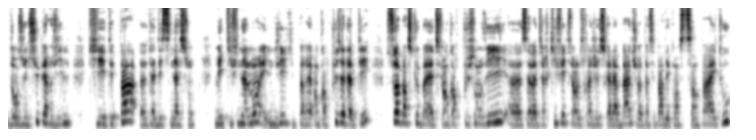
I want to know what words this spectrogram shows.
dans une super ville qui n'était pas euh, ta destination, mais qui finalement est une ville qui te paraît encore plus adaptée, soit parce que bah, elle te fait encore plus envie, ça va te faire kiffer de faire le trajet jusqu'à là-bas, tu vas passer par des coins sympas et tout,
